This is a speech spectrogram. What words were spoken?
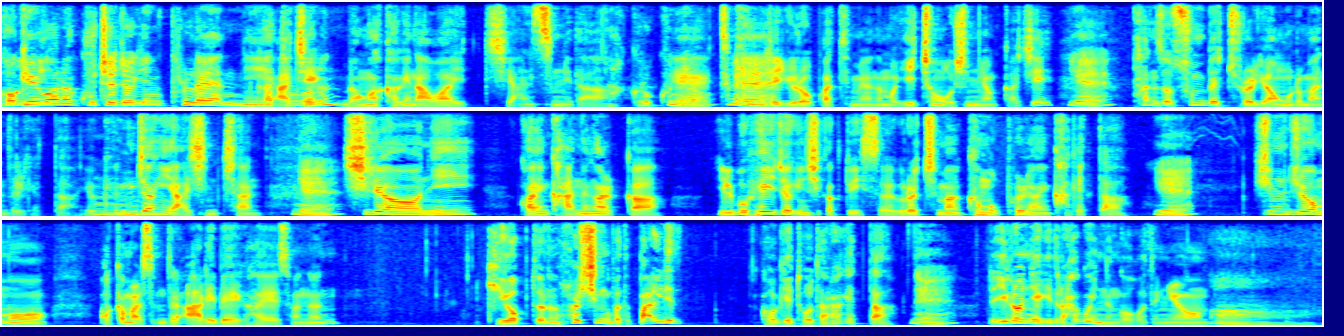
거기에 관한 구체적인 플랜 같은 아직 거는 명확하게 나와 있지 않습니다. 아, 그렇군요. 예, 특히 예. 이제 유럽 같으면 뭐 2050년까지 예. 탄소 순배출을 영으로 만들겠다. 이거 굉장히 음. 아심찬 예. 실현이 과연 가능할까? 일부 회의적인 시각도 있어요. 그렇지만 그 목표를 향해 가겠다. 예. 심지어 뭐 아까 말씀드린 아리베가에서는 기업들은 훨씬 그보다 빨리 거기에 도달하겠다. 예. 이런 얘기들을 하고 있는 거거든요. 어.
